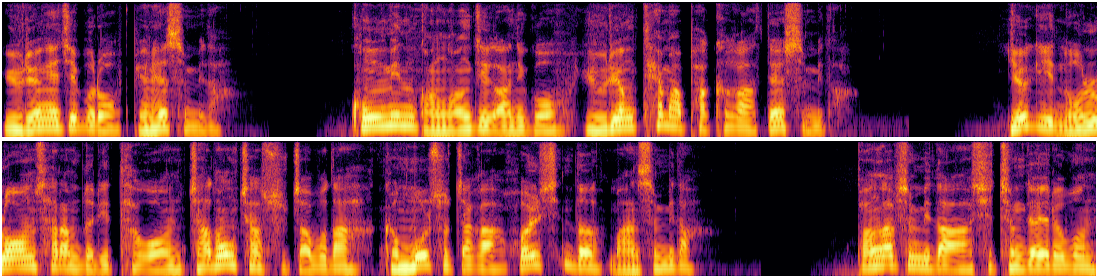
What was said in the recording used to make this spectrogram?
유령의 집으로 변했습니다. 국민 관광지가 아니고 유령 테마파크가 됐습니다. 여기 놀러 온 사람들이 타고 온 자동차 숫자보다 건물 숫자가 훨씬 더 많습니다. 반갑습니다. 시청자 여러분.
